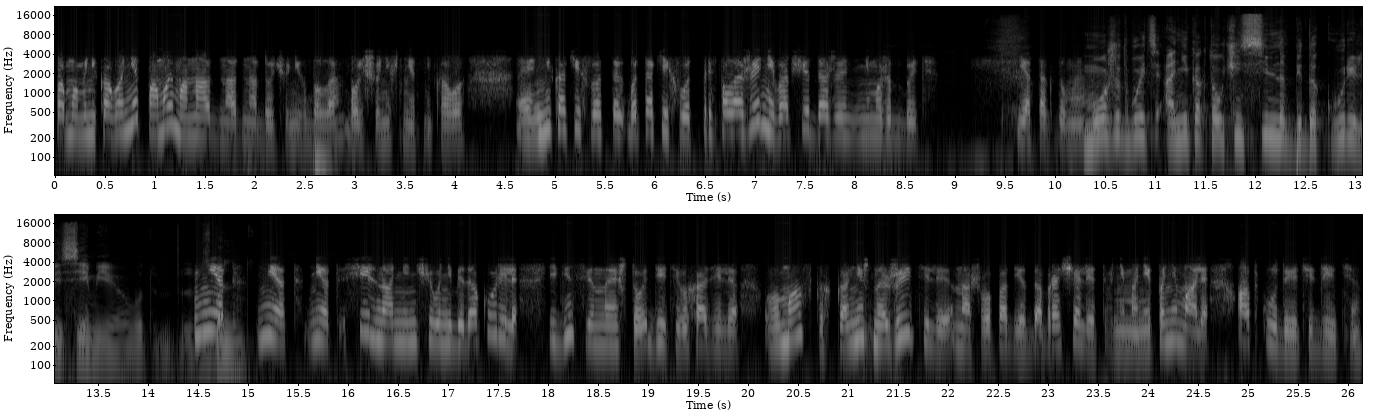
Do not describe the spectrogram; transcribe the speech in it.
по-моему, никого нет. По-моему, она одна, одна дочь у них была. Больше у них нет никого. Э, Никаких вот, вот таких вот предположений вообще даже не может быть. Я так думаю. Может быть, они как-то очень сильно бедокурили семьи? Вот, Нет, больным- нет, нет, сильно они ничего не бедокурили. Единственное, что дети выходили в масках, конечно, жители нашего подъезда обращали это внимание и понимали, откуда эти дети.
